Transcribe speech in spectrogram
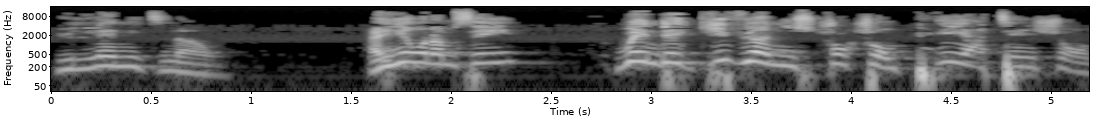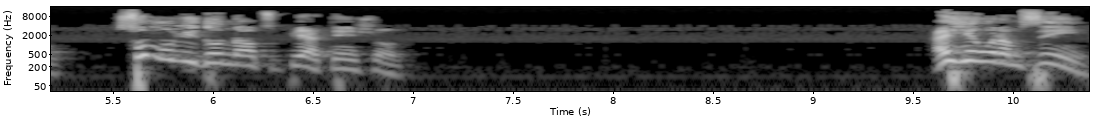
You learn it now. You hear what I'm saying? When they give you an instruction, pay attention. Some of you don't know how to pay attention. I hear what I'm saying.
